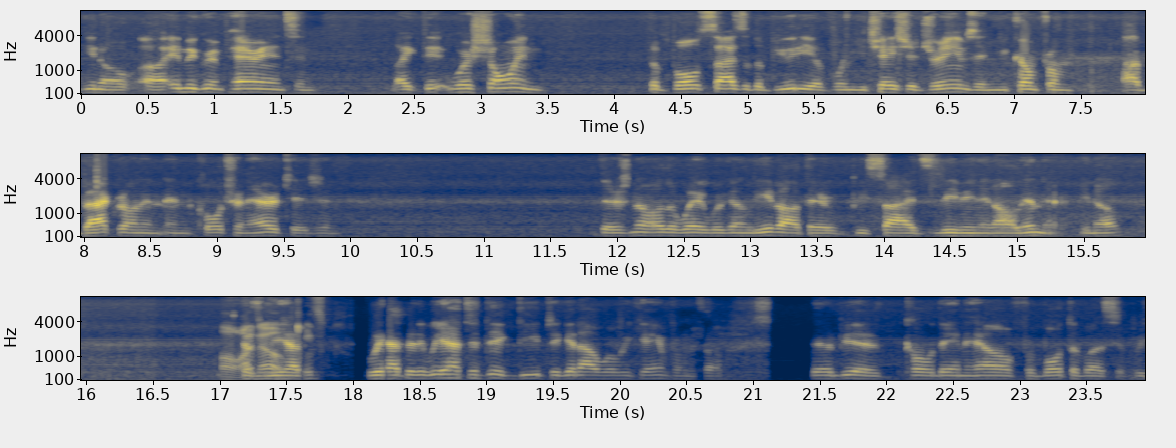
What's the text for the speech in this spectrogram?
you know uh, immigrant parents and like we're showing the both sides of the beauty of when you chase your dreams and you come from our background and, and culture and heritage and there's no other way we're going to leave out there besides leaving it all in there you know Oh, I know. We had, we had to we had to dig deep to get out where we came from. So there'd be a cold day in hell for both of us if we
